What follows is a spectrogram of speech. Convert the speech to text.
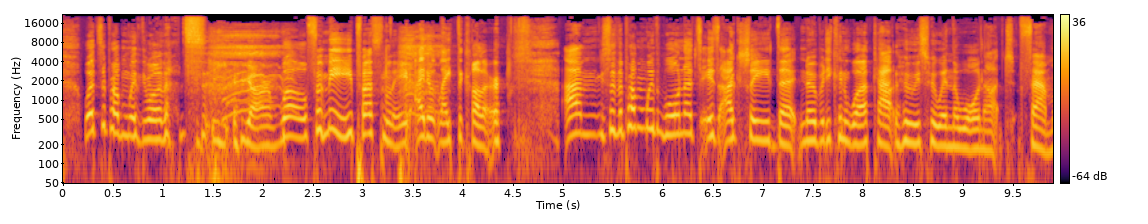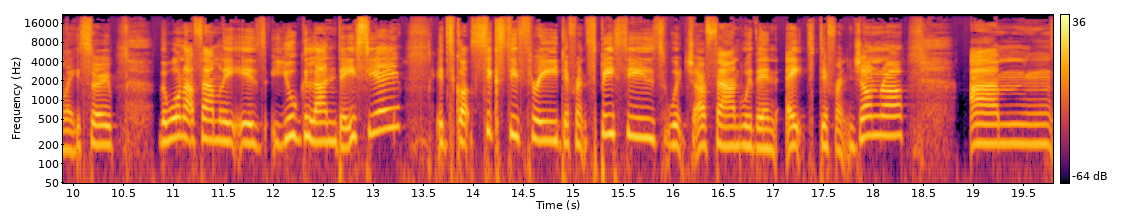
What's the problem with walnuts Yoram? Well, for me personally, I don't like the color. Um, so the problem with walnuts is actually that nobody can work out who is who in the walnut family. So the walnut family is Juglandaceae. It's got 63 different species, which are found within eight different genera. Um,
